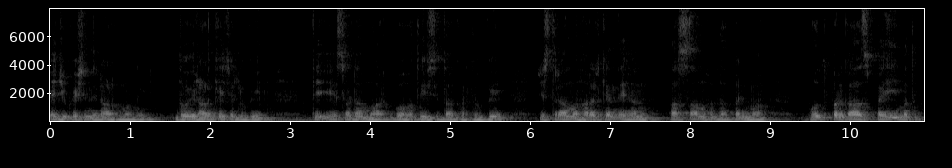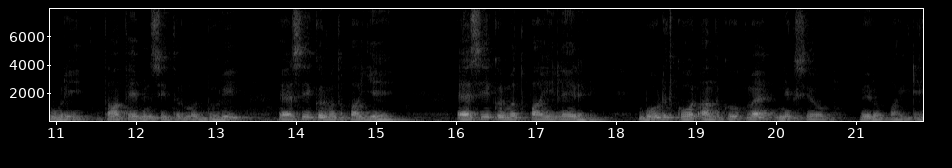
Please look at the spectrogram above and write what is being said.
ਐਜੂਕੇਸ਼ਨ ਦੇ ਨਾਲ ਹੋਵਾਂਗੇ ਦੋਏ ਰਲ ਕੇ ਚੱਲੂਗੇ ਤੇ ਇਹ ਸਾਡਾ ਮਾਰਗ ਬਹੁਤ ਹੀ ਸਿੱਧਾ ਕਰ ਦਊਗੇ। ਜਿਸ ਤਰ੍ਹਾਂ ਮਹਾਰਾਜ ਕਹਿੰਦੇ ਹਨ, ਆਸਾ ਮਹੱਲਾ ਪੰਜਵਾਂ, ਬੁੱਧ ਪ੍ਰਕਾਸ਼ ਪਈ ਮਤ ਪੂਰੀ, ਤਾਂ ਤੇ ਬਿਨਸੀ ਤੁਰਮਤ ਦੂਰੀ। ਐਸੀ ਗੁਰਮਤ ਪਾਈਏ, ਐਸੀ ਗੁਰਮਤ ਪਾਈ ਲੈ ਰੇ ਬੂੜਤ ਕੋਰ ਅੰਧ ਕੂਪ ਮੈਂ ਨਿਕਸਿਓ ਮੇਰੋ ਪਾਈ ਡੇ।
